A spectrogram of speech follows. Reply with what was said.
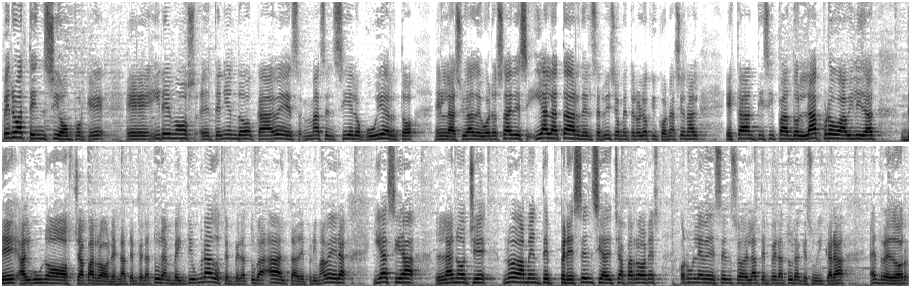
Pero atención porque eh, iremos eh, teniendo cada vez más el cielo cubierto en la ciudad de Buenos Aires y a la tarde el Servicio Meteorológico Nacional está anticipando la probabilidad de algunos chaparrones. La temperatura en 21 grados, temperatura alta de primavera y hacia la noche nuevamente presencia de chaparrones con un leve descenso de la temperatura que se ubicará alrededor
